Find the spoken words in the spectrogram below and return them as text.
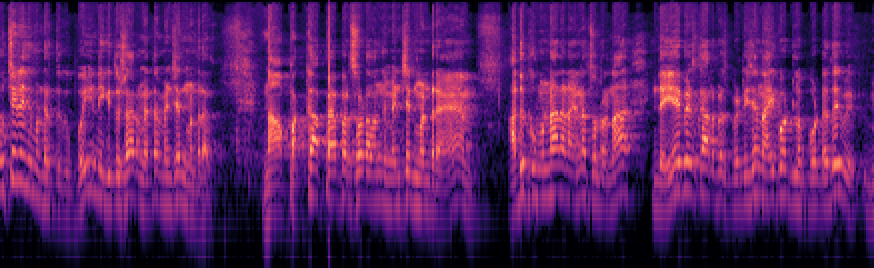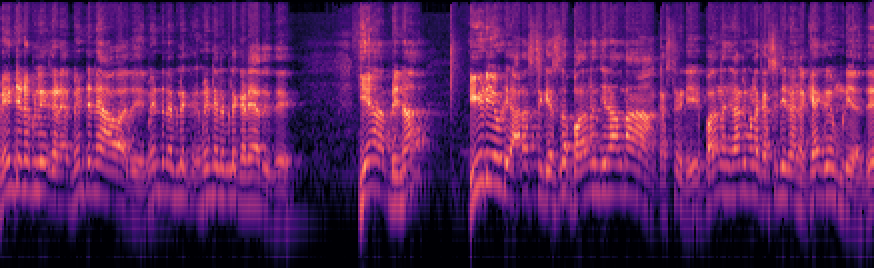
உச்சநீதிமன்றத்துக்கு போய் இன்னைக்கு துஷார் மேத்தா மென்ஷன் பண்ணுறாரு நான் பக்கா பேப்பர்ஸோட வந்து மென்ஷன் பண்ணுறேன் அதுக்கு முன்னால் நான் என்ன சொல்கிறேன்னா இந்த ஏபிஎஸ் கார்பஸ் பெட்டிஷன் ஹைகோர்ட்டில் போட்டது மெயின்டெனபிளே கிடையாது. மெயின்டெனே ஆகாது. மெயின்டெனபிளே மெயின்டெனபிளே கிடையாது இது. ஏன் அப்படின்னா இடியோடைய அரெஸ்ட் கேஸில் பதினஞ்சு நாள் தான் கஸ்டடி பதினஞ்சு நாளைக்கு மேலே கஸ்டடி நாங்கள் கேட்கவே முடியாது.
